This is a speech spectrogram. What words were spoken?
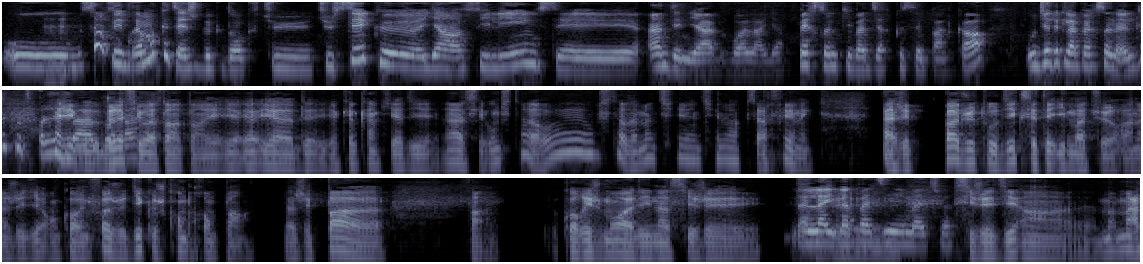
ou mhm. ça fait vraiment que tu donc tu, tu sais qu'il y a un feeling c'est indéniable voilà il y a personne qui va dire que c'est pas le cas ou dire que la personne elle du bref attends attends il y a, a, y a quelqu'un qui a dit ah c'est Umstar ouais Umstar la ah, j'ai pas du tout dit que c'était immature hein. j'ai dit encore une fois je dis que je comprends pas là j'ai pas euh, enfin euh, corrige-moi Alina si j'ai Là, il n'a pas dit immature. Si j'ai dit un. Ma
